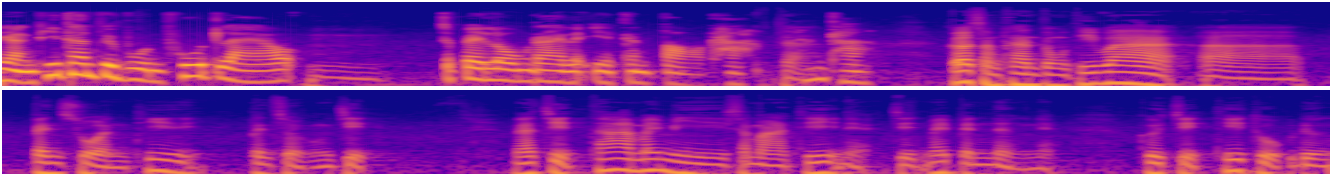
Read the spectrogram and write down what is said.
อย่างที่ท่านไปบูลพูดแล้วจะไปลงรายละเอียดกันต่อค่ะท่านคะก็สำคัญตรงที่ว่าเป็นส่วนที่เป็นส่วนของจิตนะจิตถ้าไม่มีสมาธิเนี่ยจิตไม่เป็นหนึ่งเนี่ยคือจิตที่ถูกดึง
